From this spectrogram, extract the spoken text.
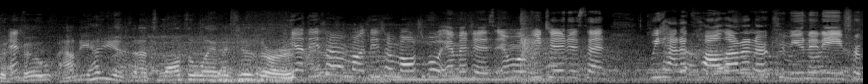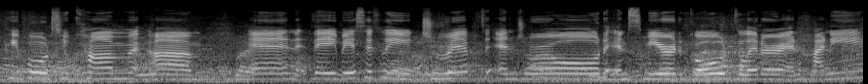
With And- who? How do you, how do you, that's multiple images or? yeah, these are these are multiple images, and what we did is that we had a call out in our community for people to come. Um, and they basically dripped and drooled and smeared gold glitter and honey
